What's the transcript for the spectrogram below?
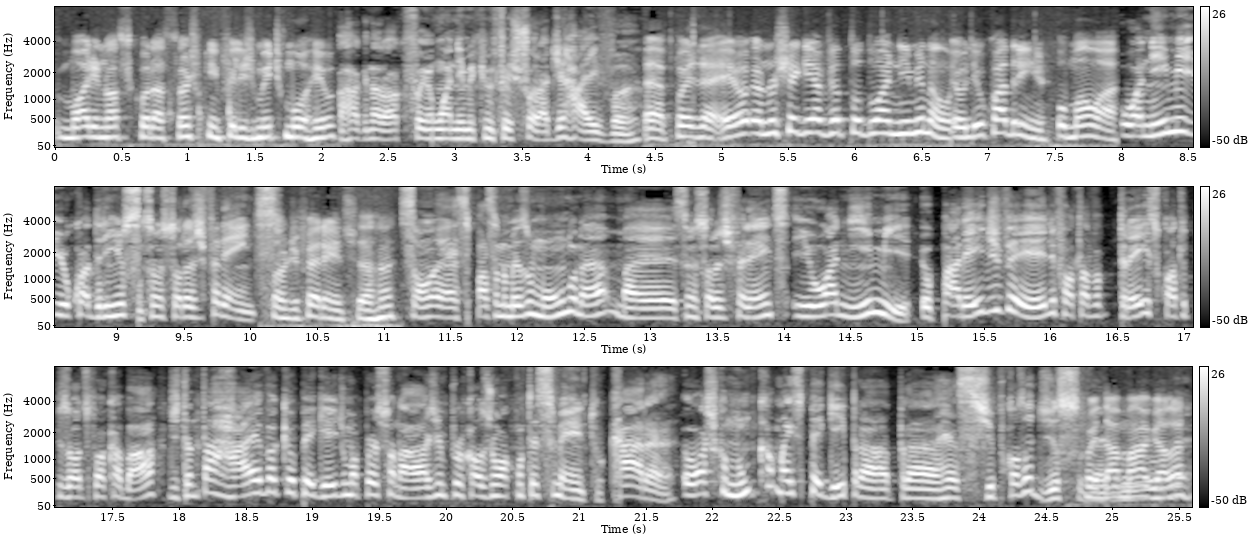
mora em nossos corações, porque infelizmente morreu. a Ragnarok foi um anime que me fez chorar de raiva. É, pois é, eu, eu não cheguei a ver todo o anime, não. Eu li o quadrinho, o manhwa. O anime e o quadrinho são histórias diferentes. São diferentes, aham. São, é, se passa no mesmo mundo, né? Mas são histórias diferentes. E o anime, eu parei de ver ele, faltava três, quatro episódios pra acabar, de tanta raiva que eu peguei de uma personagem por causa de um acontecimento. Cara, eu acho que eu nunca mais peguei pra, pra reassistir por causa disso. Foi velho. da maga lá.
